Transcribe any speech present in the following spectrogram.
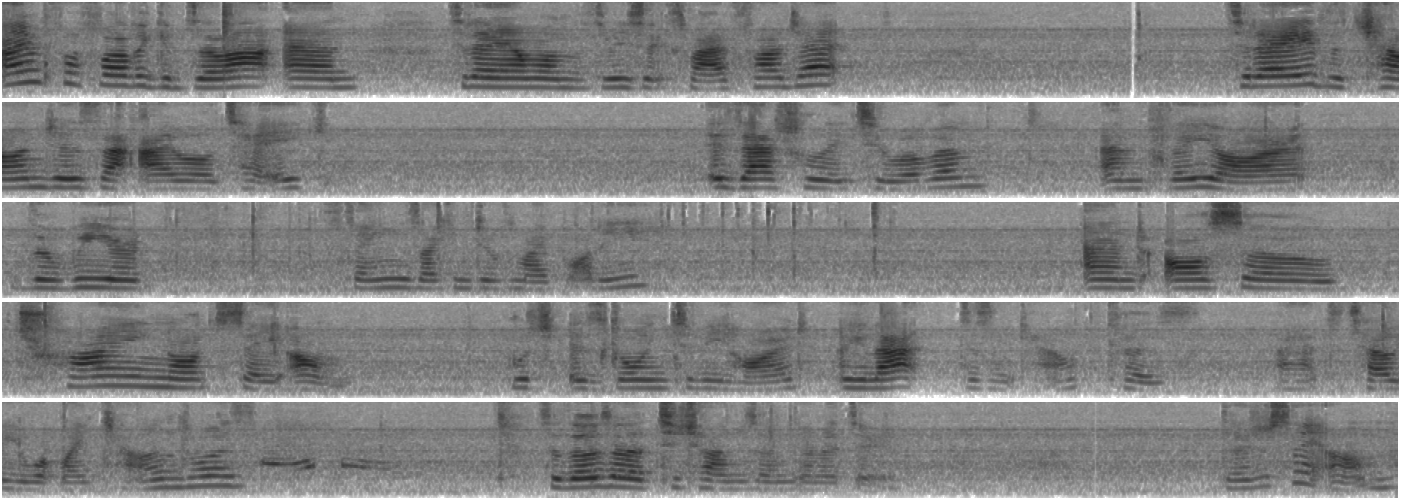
I'm Fluffballthegodzilla and today I'm on the 365 project. Today the challenges that I will take is actually two of them and they are the weird things I can do with my body and also trying not to say um which is going to be hard. I mean that doesn't count because I had to tell you what my challenge was. So those are the two challenges I'm gonna do. Did I just say um?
